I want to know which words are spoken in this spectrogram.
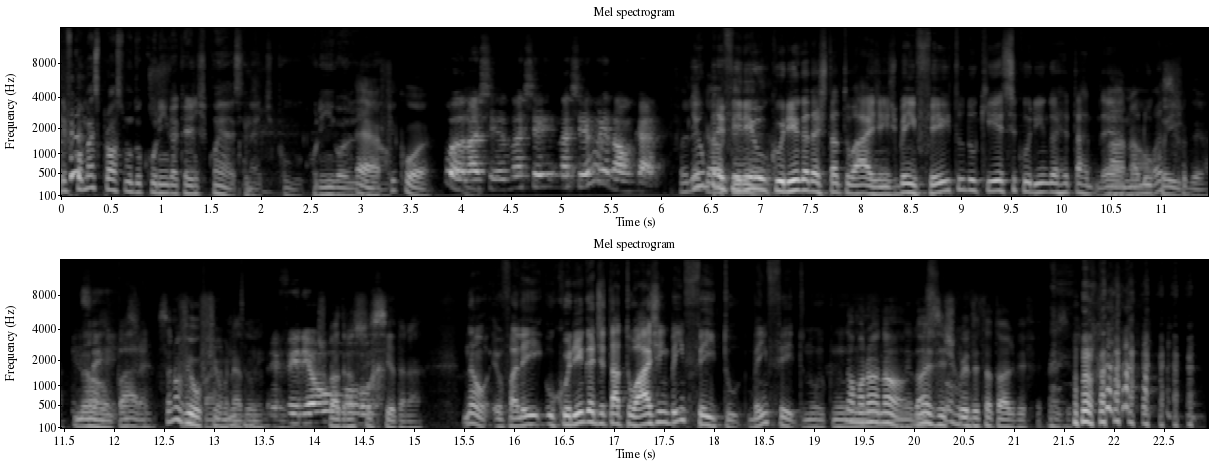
ele ficou mais próximo do Coringa que a gente conhece, né? Tipo, o Coringa É, original. ficou. Pô, eu não achei, eu não achei, não achei ruim, não, cara. Foi Eu legal. preferi aquele- o Coringa das tatuagens bem feito do que esse Coringa retardado, é, ah, não, maluco aí. fuder. Não, para. Você não viu o para, filme, né, do. Preferia o. Esquadrão o- Suicida, né? Não, eu falei o Coringa de tatuagem bem feito. Bem feito. No, no- Não, mas não, não, não existe coisa de tatuagem bem feita. Não existe.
